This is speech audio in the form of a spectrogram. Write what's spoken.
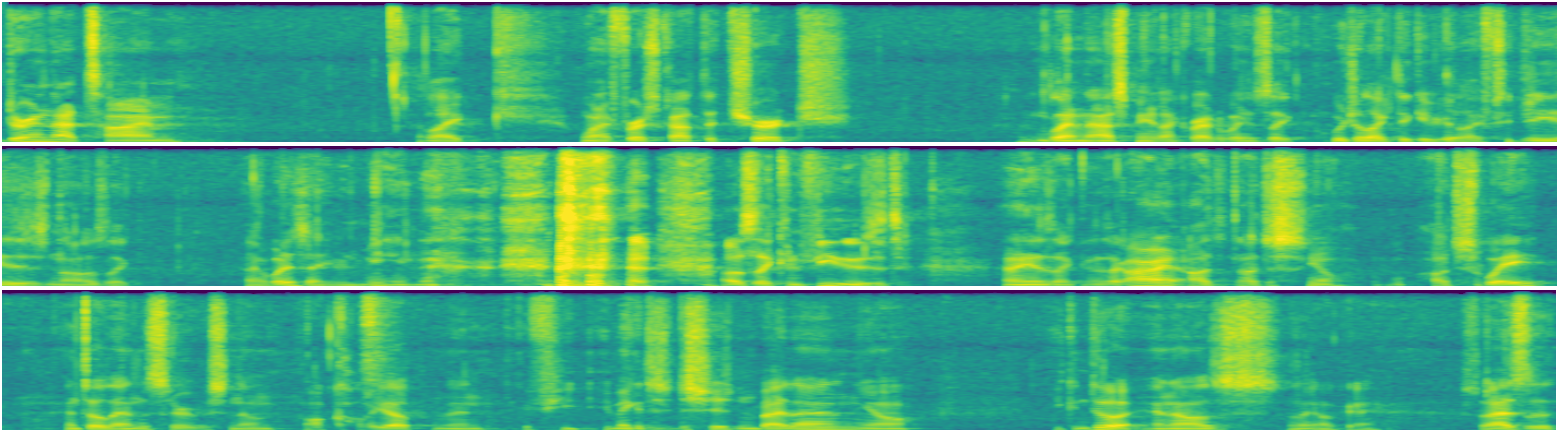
during that time, like when I first got to church, Glenn asked me like right away, he's like, would you like to give your life to Jesus? And I was like, uh, what does that even mean? I was like confused. And he was like, he was like all right, I'll, I'll just, you know, I'll just wait until the end of the service and then I'll call you up and then if you, you make a decision by then, you know, you can do it. And I was like, okay. So as the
